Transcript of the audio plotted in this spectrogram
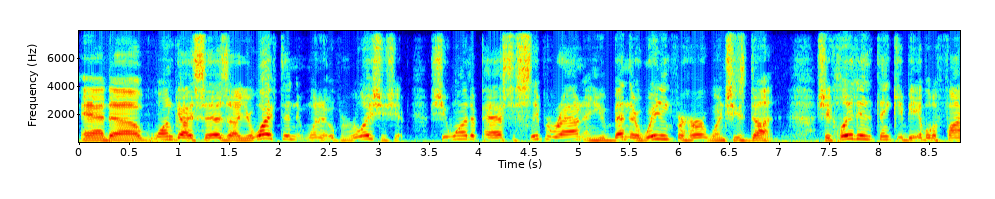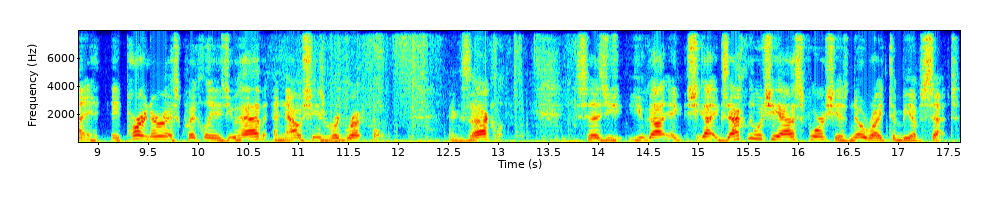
And uh, one guy says, uh, Your wife didn't want an open relationship. She wanted to pass to sleep around, and you've been there waiting for her when she's done. She clearly didn't think you'd be able to find a partner as quickly as you have, and now she's regretful. Exactly. He says, you, you got, She got exactly what she asked for. She has no right to be upset.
